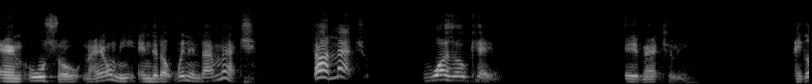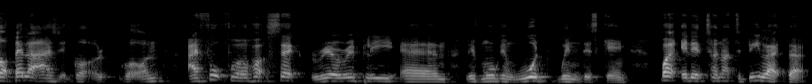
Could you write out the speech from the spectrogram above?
and also Naomi ended up winning that match. That match was okay eventually. It got better as it got, got on. I thought for a hot sec, Rhea Ripley and Liv Morgan would win this game, but it didn't turn out to be like that.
